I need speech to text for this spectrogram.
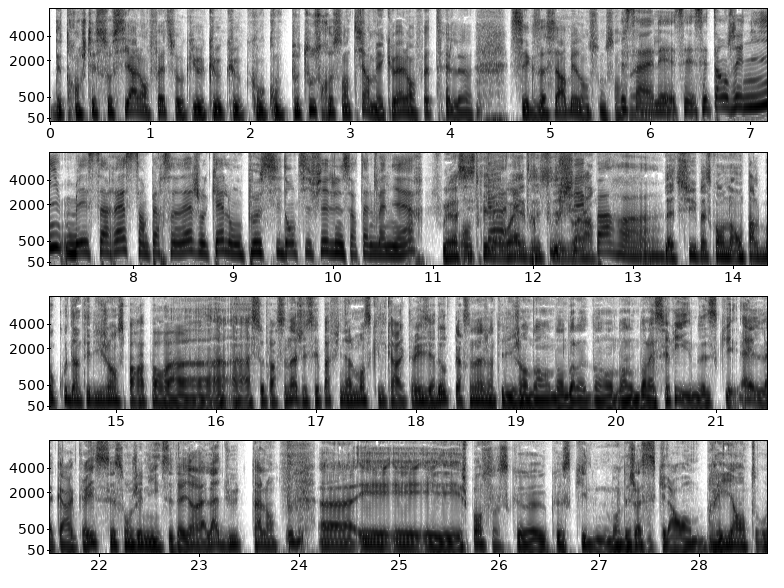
d'étrangeté sociale en fait que que que- qu'on peut tous ressentir, mais qu'elle en fait elle s'est exacerbée dans son sens. C'est ça, elle est- c'est c'est un génie, mais ça reste un personnage auquel on peut s'identifier d'une certaine manière. Je voulais En tout cas, là- ouais, être touché voilà. par. euh, là-dessus parce qu'on on parle beaucoup d'intelligence par rapport à, à, à ce personnage et c'est pas finalement ce qui le caractérise. Il y a d'autres personnages intelligents dans, dans, dans, la- dans, dans, dans la série. Mais Ce qui elle la caractérise, c'est son génie. C'est-à-dire elle a du talent. Euh, et, et, et je pense que, que ce qui bon déjà c'est ce qui la rend brillante au,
